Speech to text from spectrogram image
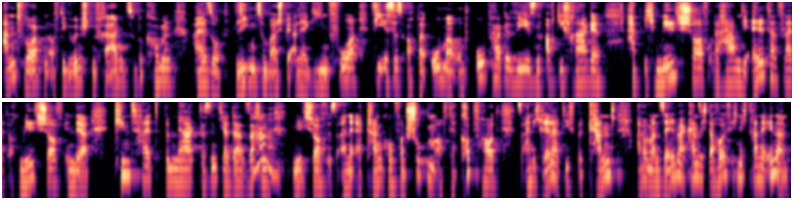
Antworten auf die gewünschten Fragen zu bekommen. Also liegen zum Beispiel Allergien vor? Wie ist es auch bei Oma und Opa gewesen? Auch die Frage, habe ich Milchschorf oder haben die Eltern vielleicht auch Milchschorf in der Kindheit bemerkt? Das sind ja da Sachen, ah. Milchschorf ist eine Erkrankung von Schuppen auf der Kopfhaut, ist eigentlich relativ bekannt, aber man selber kann sich da häufig nicht dran erinnern,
